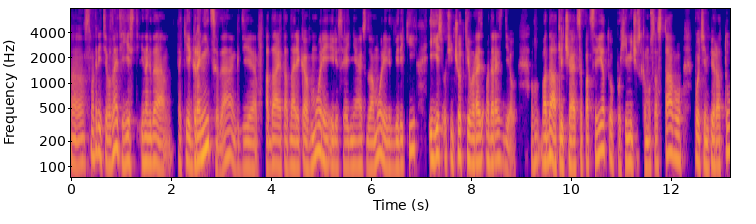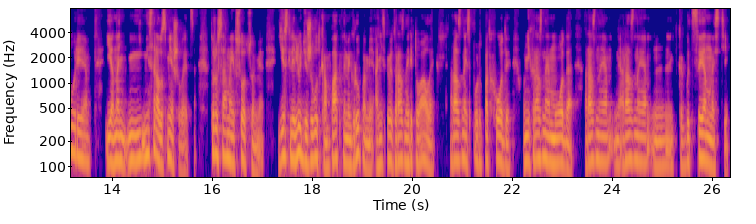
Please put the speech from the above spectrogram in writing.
Э, смотрите, вы знаете, есть иногда такие границы, да, где впадает одна река в море или соединяются два моря или две реки, и есть очень четкий водораздел. Вода отличается по цвету, по химическому составу, по температуре, и она не сразу смешивается. То же самое и в социуме. Если люди живут компактными группами, они исповедуют разные ритуалы, разные используют подходы, у них разная мода, разные, разные как бы ценности,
